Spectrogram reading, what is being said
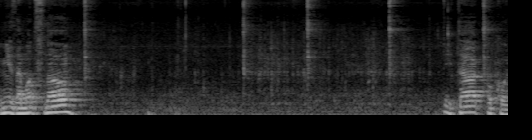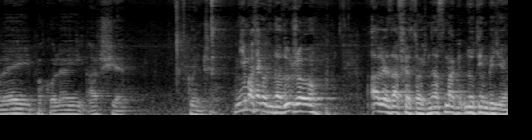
Nie za mocno. I tak po kolei, po kolei, aż się skończy. Nie ma tego za dużo, ale zawsze coś na smak no tym będzie.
